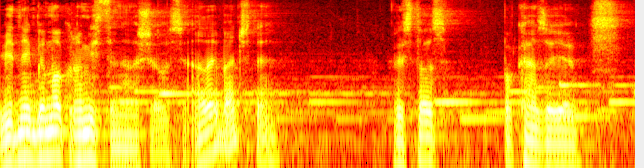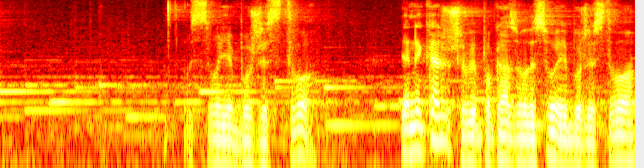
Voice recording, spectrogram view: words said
від них би мокрого місця не лишилося. Але бачите, Христос показує своє божество. Я не кажу, що ви показували своє божество,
